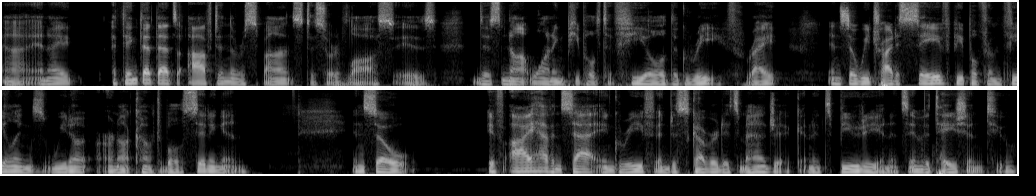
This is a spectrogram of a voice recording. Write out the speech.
Uh, and I, I think that that's often the response to sort of loss is this not wanting people to feel the grief, right? And so we try to save people from feelings we don't, are not comfortable sitting in. And so if I haven't sat in grief and discovered its magic and its beauty and its invitation to,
